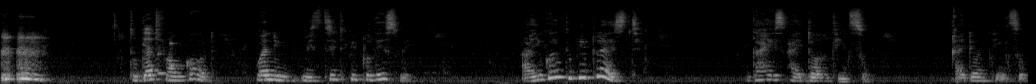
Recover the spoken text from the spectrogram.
to get from God when you mistreat people this way? Are you going to be blessed? Guys, I don't think so. I don't think so.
